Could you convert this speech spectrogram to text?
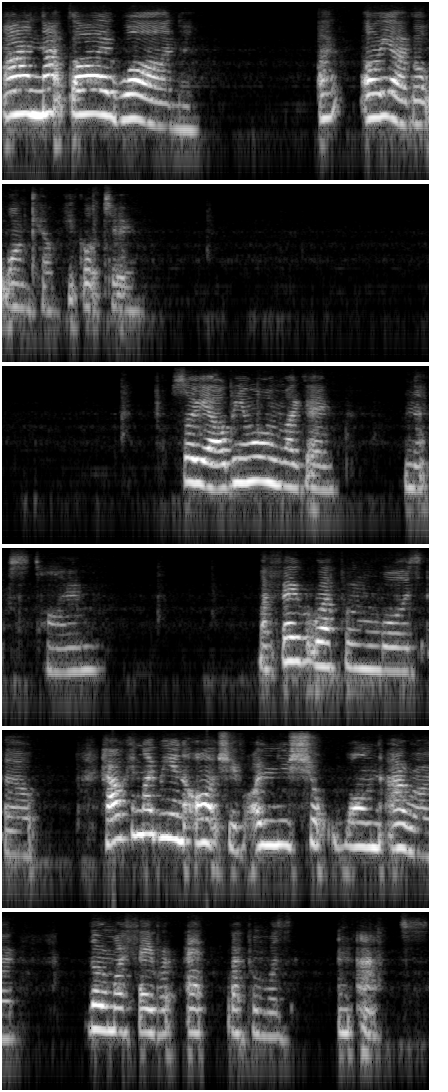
And that guy won. I, oh yeah, I got one kill. He got two. So yeah, I'll be more in my game next time. My favourite weapon was uh, how can I be an archer if I only shot one arrow? Though my favourite weapon was an axe.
